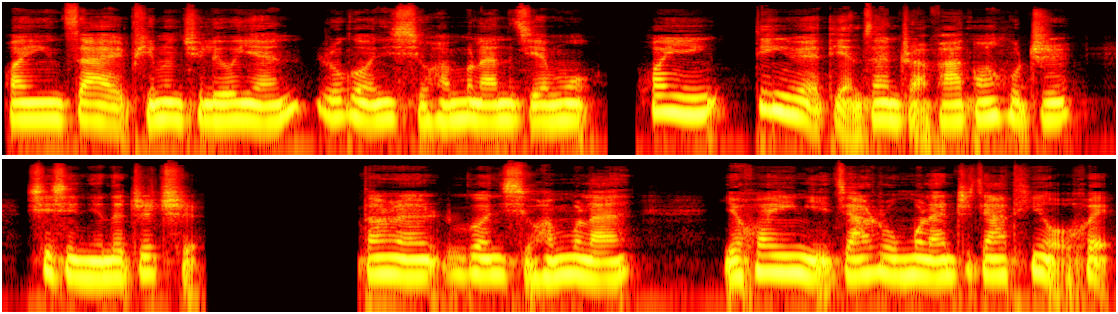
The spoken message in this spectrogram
欢迎在评论区留言。如果你喜欢木兰的节目，欢迎订阅、点赞、转发、关注之，谢谢您的支持。当然，如果你喜欢木兰，也欢迎你加入木兰之家听友会。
